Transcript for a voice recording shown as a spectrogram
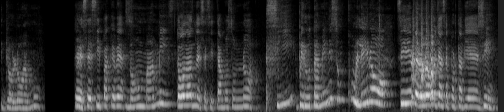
yo lo amo. Ese sí, para que veas. No mames. Todas necesitamos un Noah. Sí, pero también es un culero. Sí, pero luego ya se porta bien. Sí,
